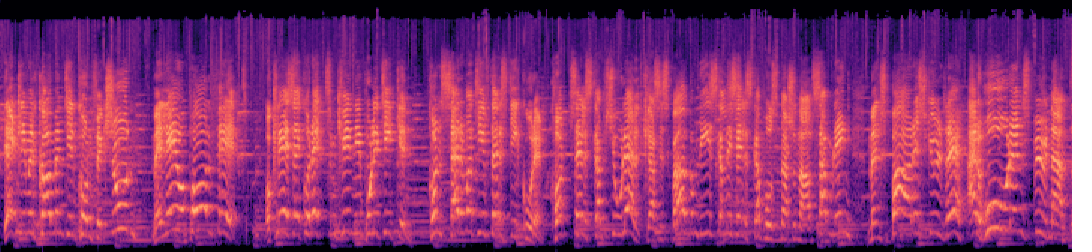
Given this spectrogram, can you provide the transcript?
Hjertelig velkommen til Konfeksjon med Leopold Fet. Å kle seg korrekt som kvinne i politikken. Konservativt er stikkordet. Kort selskapskjole er et klassisk valg om de skal i selskap hos Nasjonal Samling, mens bare skuldre er horens bunad.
